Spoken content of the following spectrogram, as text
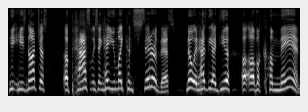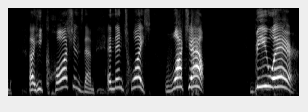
He, he's not just uh, passively saying, hey, you might consider this. No, it has the idea uh, of a command. Uh, he cautions them. And then twice, watch out, beware.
